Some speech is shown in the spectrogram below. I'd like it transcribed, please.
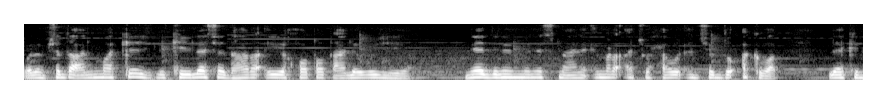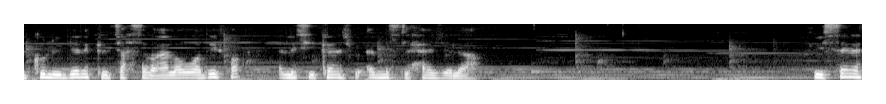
ولم تضع المكياج لكي لا تظهر أي خطوط على وجهها. نادرا ما نسمع عن امرأة تحاول أن تبدو أكبر. لكن كل ذلك لتحصل على وظيفة التي كانت بأمس الحاجة لها. في سنة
